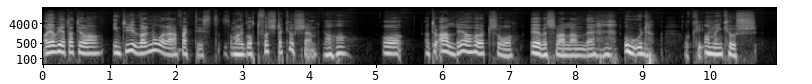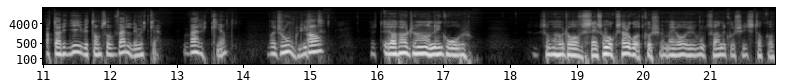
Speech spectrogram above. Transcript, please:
Ja, jag vet att jag intervjuade några faktiskt som hade gått första kursen. Jaha. Och jag tror aldrig jag har hört så översvallande ord okay. om en kurs. Att det hade givit dem så väldigt mycket. Verkligen. Vad roligt. Ja. Jag hörde någon igår som hörde av sig som också hade gått kursen. Men jag har ju motsvarande kurs i Stockholm.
